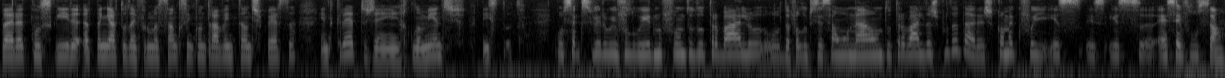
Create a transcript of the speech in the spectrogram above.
para conseguir apanhar toda a informação que se encontrava então dispersa em decretos, em regulamentos, isso tudo consegue-se ver o evoluir, no fundo, do trabalho, ou da valorização ou não do trabalho das bordadeiras. Como é que foi esse, esse, esse, essa evolução?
